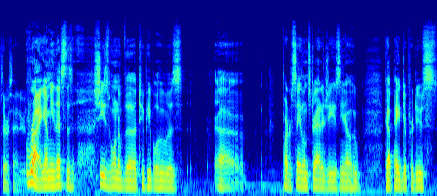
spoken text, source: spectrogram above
Sarah Sanders. Right. I mean, that's the she's one of the two people who was uh, part of Salem Strategies, you know, who got paid to produce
